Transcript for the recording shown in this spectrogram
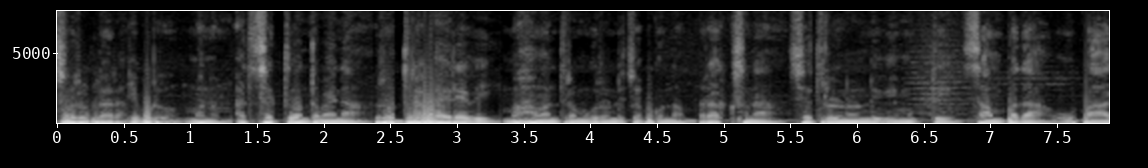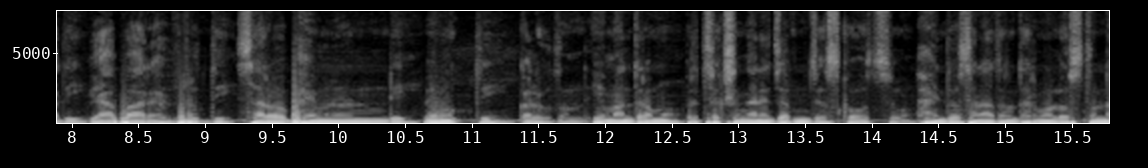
స్వరూపులారా ఇప్పుడు మనం అతిశక్తివంతమైన రుద్ర భైరవి మహామంత్రం గురించి చెప్పుకుందాం. రక్షణ శత్రువుల నుండి విముక్తి సంపద ఉపాధి వ్యాపార అభివృద్ధి సర్వభయం నుండి విముక్తి కలుగుతుంది. ఈ మంత్రము ప్రత్యక్షంగానే జపం చేసుకోవచ్చు. హైందవ సనాతన ధర్మంలో వస్తున్న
